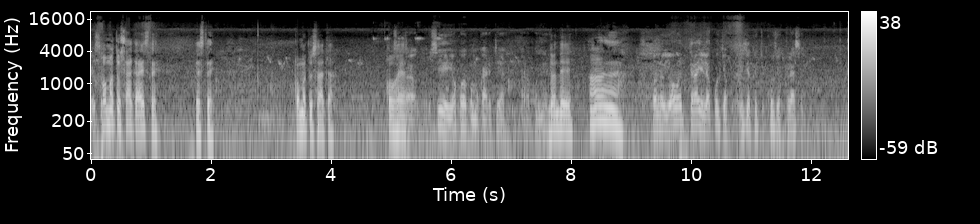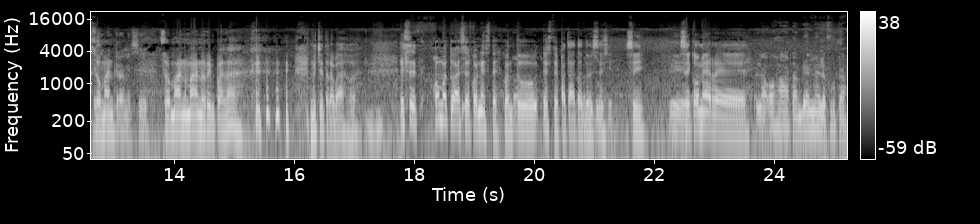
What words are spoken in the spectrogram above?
ese- cómo tú saca este? Este. ¿Cómo tú saca? Coger. Sí, yo cojo como carretilla para poner. ¿Dónde? Ah, Cuando yo traigo la coche, ese coche, clase. So, Ese man- tráeme, sí. so mano-mano rin pala. Mucho trabajo. ah. Este, ¿cómo tú haces con este? Con tu, este, patata Patata dulce. dulce. Sí. Sí. Se comer, eh, La hoja también, la fruta.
